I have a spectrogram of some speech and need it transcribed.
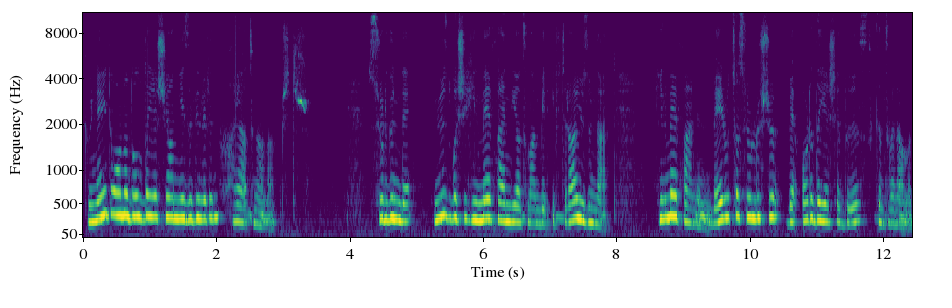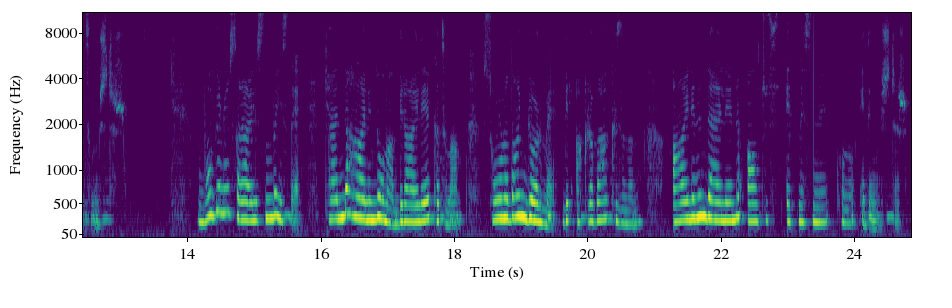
Güneydoğu Anadolu'da yaşayan Yezidilerin hayatını anlatmıştır. Sürgünde Yüzbaşı Hilmi Efendi'ye atılan bir iftira yüzünden Hilmi Efendi'nin Beyrut'a sürülüşü ve orada yaşadığı sıkıntıları anlatılmıştır. Bugünün saraylısında ise kendi halinde olan bir aileye katılan, sonradan görme bir akraba kızının ailenin değerlerini alt üst etmesini konu edinmiştir.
